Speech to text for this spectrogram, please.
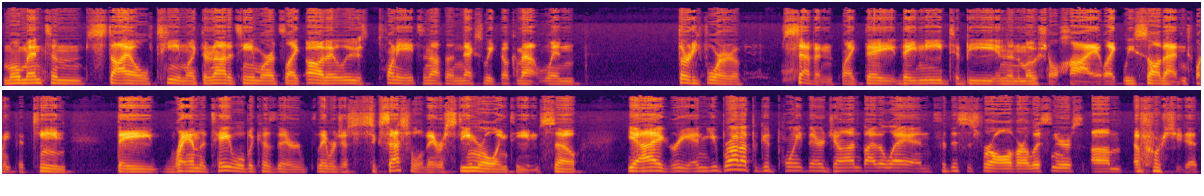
momentum style team. Like they're not a team where it's like, oh, they lose twenty eight to nothing next week, they'll come out and win thirty four to seven. Like they they need to be in an emotional high. Like we saw that in 2015. They ran the table because they're they were just successful. They were steamrolling teams. So yeah, I agree. And you brought up a good point there, Jon. By the way, and for this is for all of our listeners. Um, of course you did.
